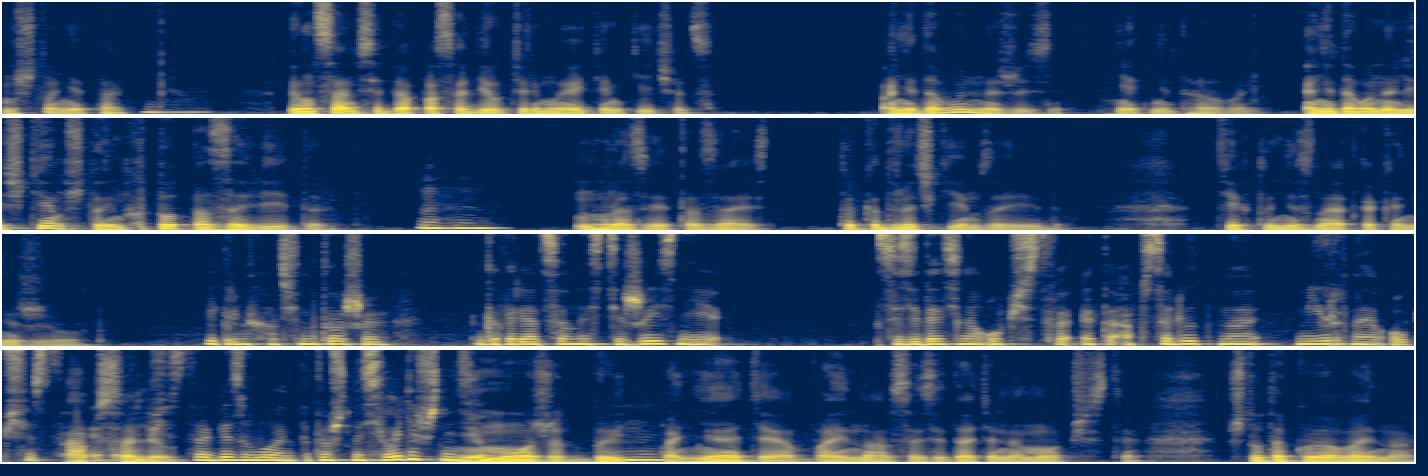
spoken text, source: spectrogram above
Ну что, не так? Да. И он сам себя посадил в тюрьму и этим кичится. Они довольны жизнью? Нет, недовольны. Они довольны лишь тем, что им кто-то завидует. Угу. Ну разве это зависть? Только дурачки им завидуют. Те, кто не знает, как они живут. Игорь Михайлович, ну тоже говоря о ценности жизни, созидательное общество — это абсолютно мирное общество, Абсолютно. это общество без войн, потому что на сегодняшний Не день может быть Мгм. понятия война в созидательном обществе. Что такое война?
